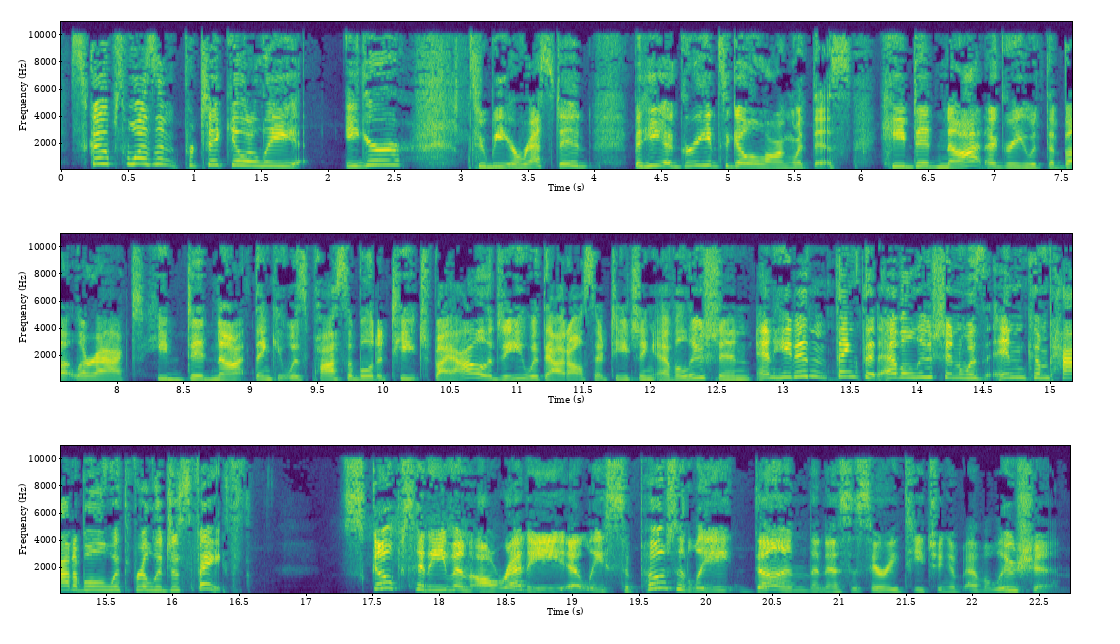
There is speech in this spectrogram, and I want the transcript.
Scopes wasn't particularly eager to be arrested, but he agreed to go along with this. He did not agree with the Butler Act. He did not think it was possible to teach biology without also teaching evolution, and he didn't think that evolution was incompatible with religious faith. Scopes had even already, at least supposedly, done the necessary teaching of evolution.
